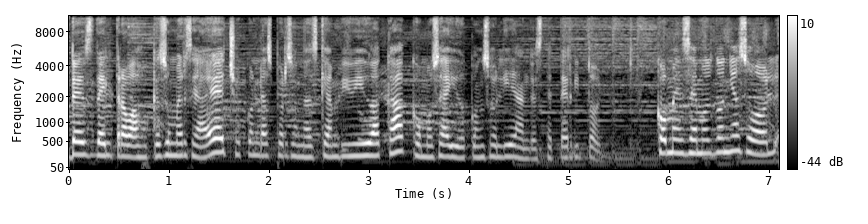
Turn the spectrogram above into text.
desde el trabajo que su merced ha hecho con las personas que han vivido acá, cómo se ha ido consolidando este territorio. Comencemos, doña Sol,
